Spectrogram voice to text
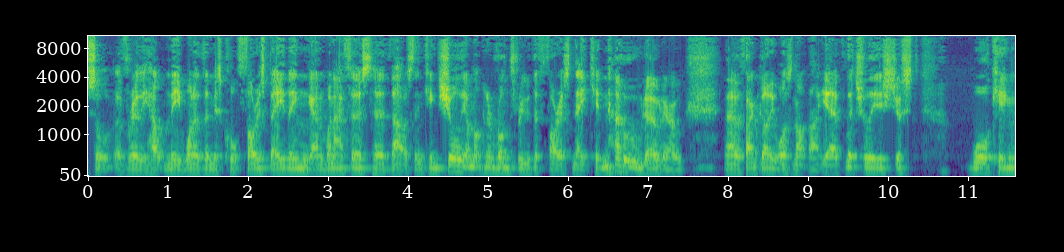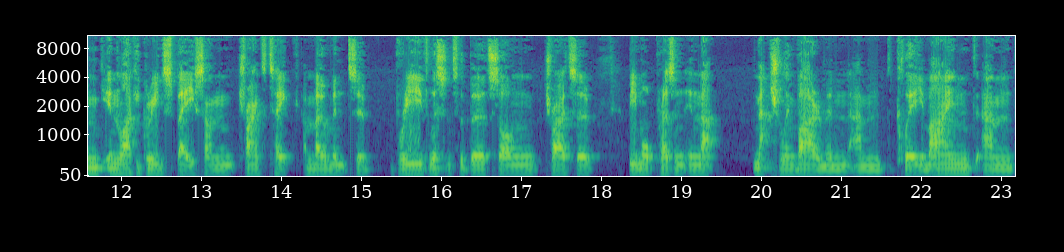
sort of have really helped me. One of them is called forest bathing, and when I first heard that, I was thinking, surely I'm not going to run through the forest naked. No, no, no, no. Thank God it was not that. Yeah, literally, it's just walking in like a green space and trying to take a moment to breathe, listen to the bird song, try to be more present in that natural environment and clear your mind. And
